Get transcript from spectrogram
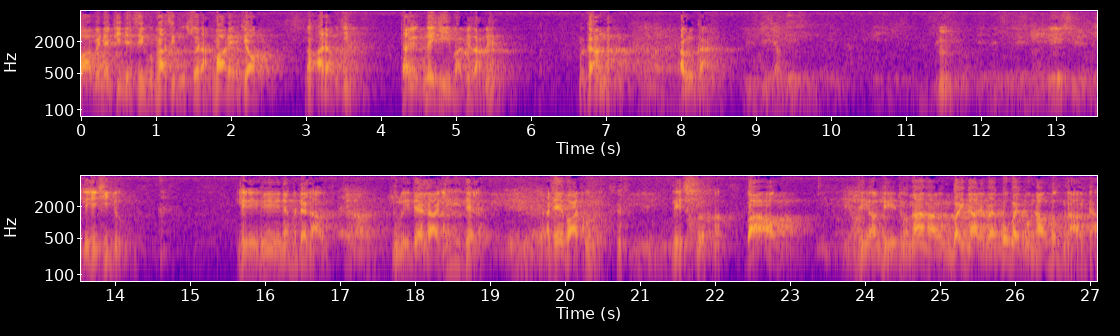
ပါဘဲနဲ့ဖြစ်တဲ့စိတ်ကိုငါစိတ်လို့ဆွဲတာမှားတဲ့အကြောင်းနော်အဲ့ဒါကိုကြည့်ဒါပေမဲ့နှိမ့်ကြည့်ရင်ဘာဖြစ်လာမလဲမကံဘူးလားဘာလို့ကံဒီကြောင့် ဟမ်လေရှိလို့လေတွေဟေးနဲ့မတက်လာဘူးတက်လာလူတွေတက်လာလေတွေတက်လာအထက်ပါထိုးလို့လေထိုးတော့ဘာအောင်လေအောင်လေထိုးငါငါဘိုက်နာတယ်ပဲကိုယ့်ဘိုက်ကိုနာအောင်လုပ်မလားဗျာ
